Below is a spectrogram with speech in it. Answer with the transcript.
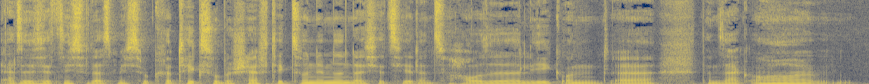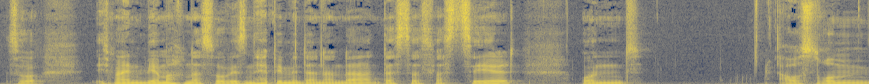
also es ist jetzt nicht so, dass mich so Kritik so beschäftigt, so in dem Sinn, dass ich jetzt hier dann zu Hause lieg und äh, dann sage, oh, so, ich meine, wir machen das so, wir sind happy miteinander, dass das was zählt und außenrum,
